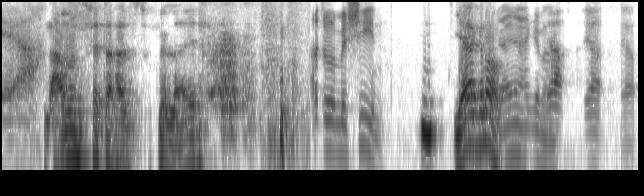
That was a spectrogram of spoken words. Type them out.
Ja. Namensvetter halt, es tut mir leid. Also Machine. Ja, genau. Ja, ja, genau. Ja, ja, ja.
